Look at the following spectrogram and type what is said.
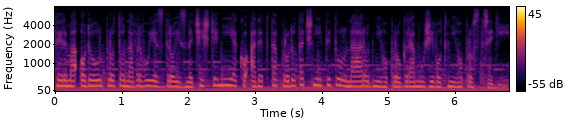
Firma Odour proto navrhuje zdroj znečištění jako adepta pro dotační titul Národního programu životního prostředí.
